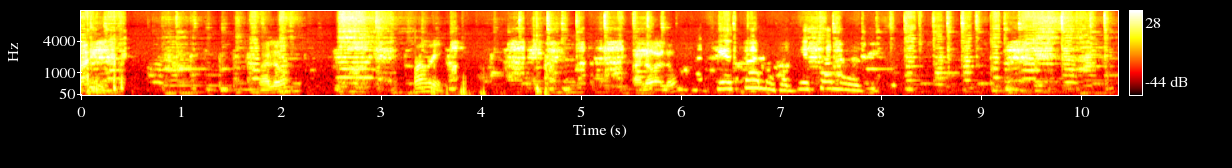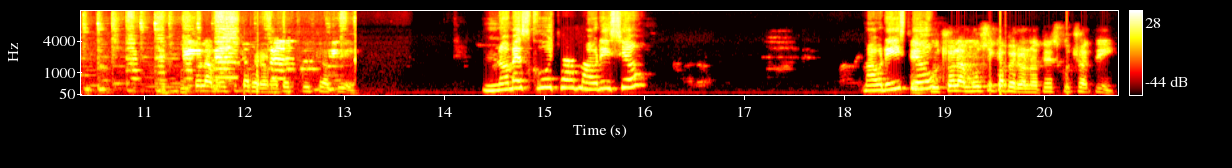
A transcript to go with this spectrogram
Mami. ¿Aló? Mami. ¿Aló, aló? Aquí estamos, aquí estamos. Escucho la música, pero no te escucho a ti. ¿No me escuchas, Mauricio? Mauricio. Escucho la música, pero no te escucho a ti.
